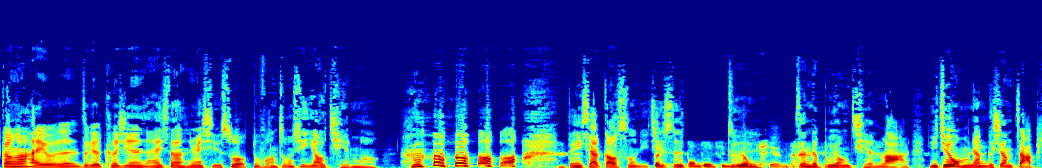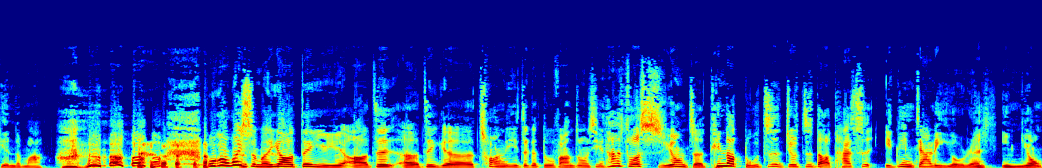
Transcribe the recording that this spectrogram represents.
刚刚还有人这个柯先生还在上面写说，毒防中心要钱吗？等一下告诉你，其实毒防中心不用钱，真的不用钱啦。你觉得我们两个像诈骗的吗？不过为什么要对于呃这呃这个创立这个毒房中心？他说使用者听到毒字就知道他是一定家里有人饮用，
